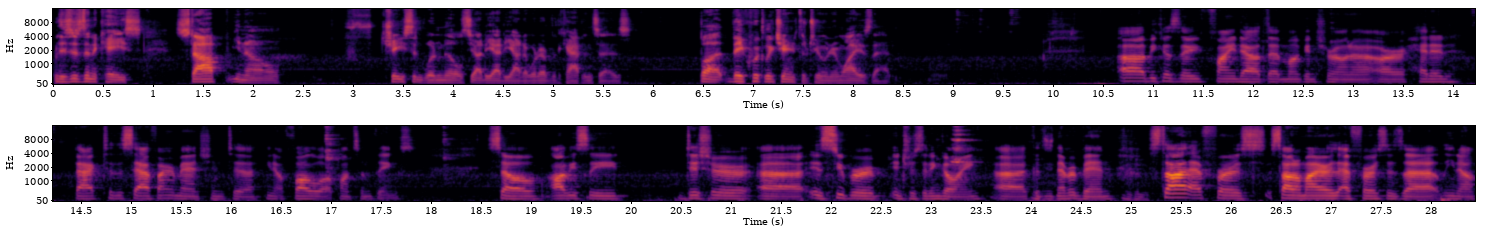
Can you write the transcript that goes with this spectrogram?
This isn't a case. Stop, you know, chasing windmills, yada yada yada, whatever the captain says." But they quickly change their tune, and why is that? Uh, because they find out that Monk and Sharona are headed back to the Sapphire Mansion to, you know, follow up on some things. So obviously, Disher uh, is super interested in going because he's never been. Stott at first, Stottlemeyer at first is, uh, you know,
